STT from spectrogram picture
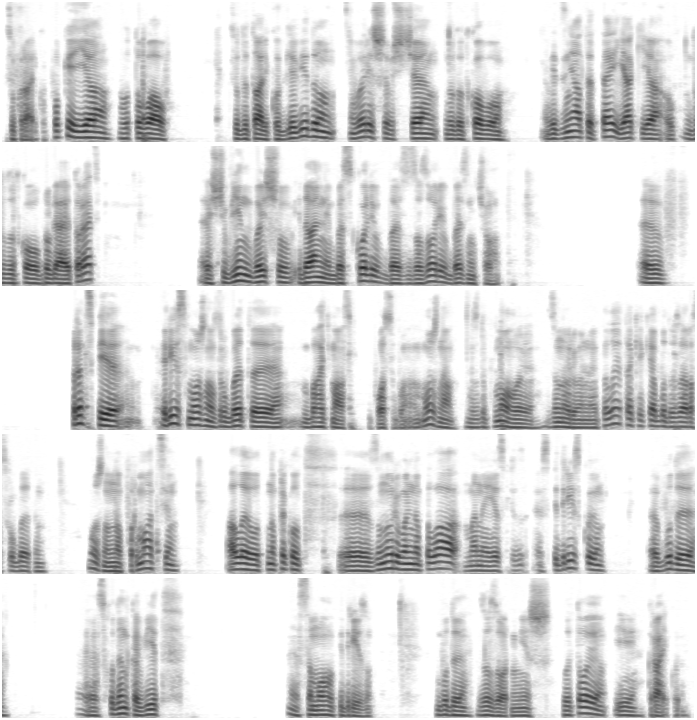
цю крайку. Поки я готував цю детальку для відео, вирішив ще додатково відзняти те, як я додатково обробляю торець, е, щоб він вийшов ідеальний без сколів, без зазорів, без нічого. Е, В принципі, різ можна зробити багатьма способами. Можна з допомогою занурювальної пили, так як я буду зараз робити. Можна на форматці. Але, от, наприклад, е, занурювальна пила в мене є з підрізкою, е, буде сходинка від самого підрізу. Буде зазор між плитою і крайкою.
